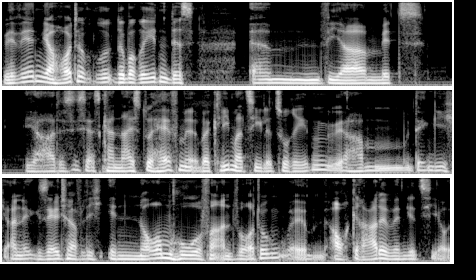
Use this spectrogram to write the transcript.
Wir werden ja heute darüber reden, dass ähm, wir mit Ja, das ist ja jetzt kein nice to have mehr, über Klimaziele zu reden. Wir haben, denke ich, eine gesellschaftlich enorm hohe Verantwortung. Ähm, auch gerade, wenn jetzt hier,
